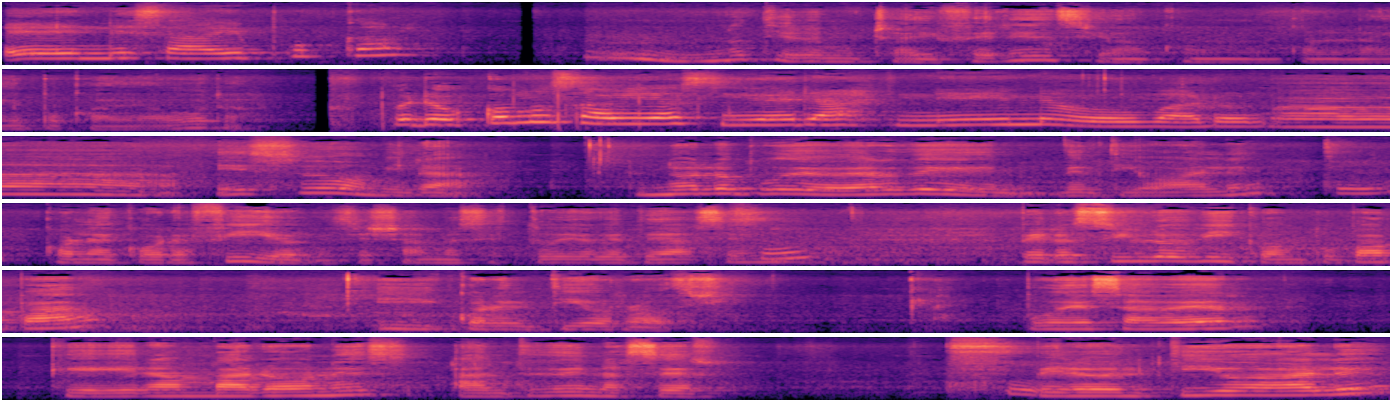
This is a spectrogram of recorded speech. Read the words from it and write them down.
en esa época? Mm, No tiene mucha diferencia con, con la época de ahora. Pero ¿cómo sabías si eras nena o varón? Ah, eso, mira, no lo pude ver de, del tío Ale, Sí. con la ecografía, que se llama ese estudio que te hacen, pero sí lo vi con tu papá y con el tío Rodri. Pude saber que eran varones antes de nacer, Sí. pero el tío Ale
